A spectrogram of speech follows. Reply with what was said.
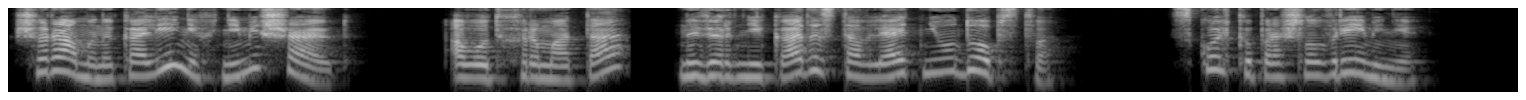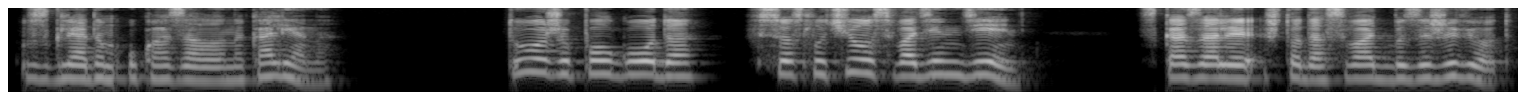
шрамы на коленях не мешают? А вот хромота наверняка доставляет неудобства. Сколько прошло времени?» Взглядом указала на колено. «Тоже полгода. Все случилось в один день. Сказали, что до свадьбы заживет.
